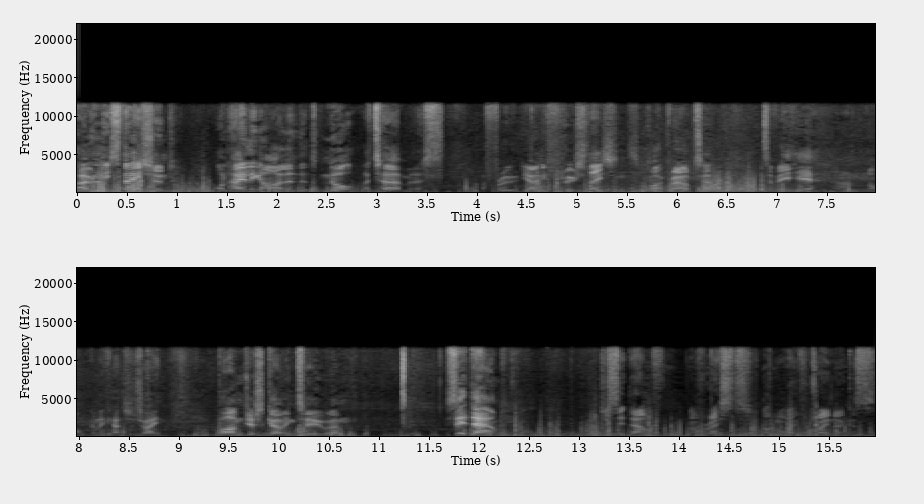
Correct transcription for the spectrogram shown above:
only station on Hayling Island that's not a terminus. A through, the only through station. i'm Quite proud to, to be here. I'm not going to catch a train, but I'm just going to um, sit down. Just sit down and have a rest. Not going to wait for a train though, because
